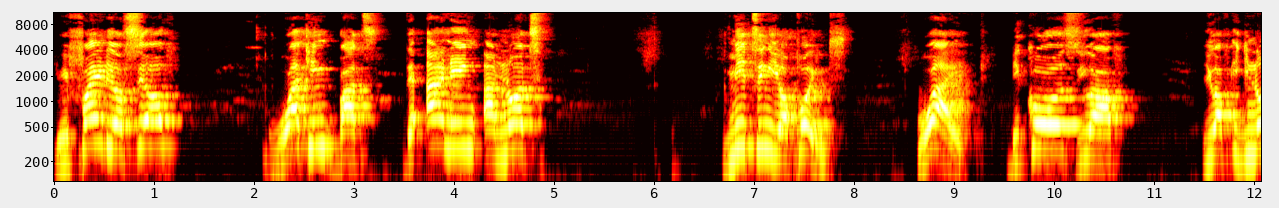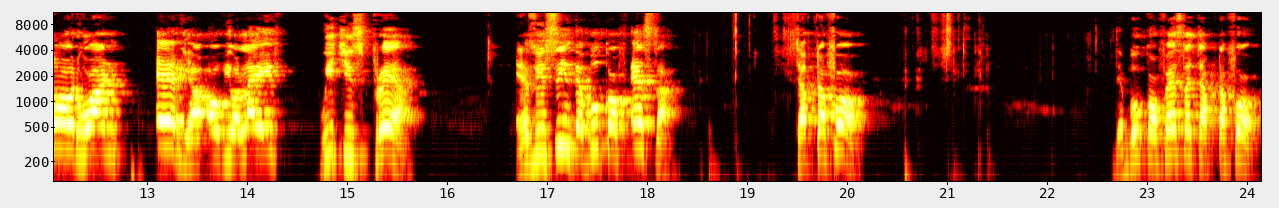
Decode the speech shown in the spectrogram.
You will find yourself working, but the earning are not meeting your point. Why? Because you have you have ignored one area of your life which is prayer. As we see in the book of Esther, chapter 4. The book of Esther, chapter 4.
